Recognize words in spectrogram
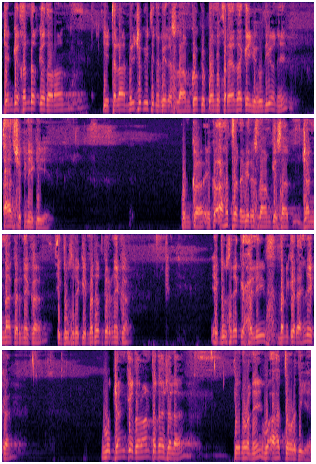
جنگ خندق کے دوران یہ اطلاع مل چکی تھی نبی علیہ السلام کو کہ بنو قریدہ کے یہودیوں نے آج شکنی کی ہے۔ ان کا ایک عہد تھا نبی علیہ السلام کے ساتھ، جنگ نہ کرنے کا، ایک دوسرے کی مدد کرنے کا، ایک دوسرے کے حلیف بن کے رہنے کا۔ وہ جنگ کے دوران پتہ چلا کہ انہوں نے وہ عہد توڑ دیا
